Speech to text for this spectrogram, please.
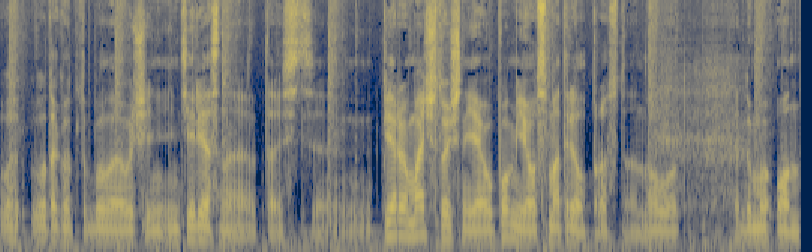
вот, вот так вот было очень интересно. То есть э, первый матч точно, я его помню, я его смотрел просто. Ну вот, я думаю, он.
